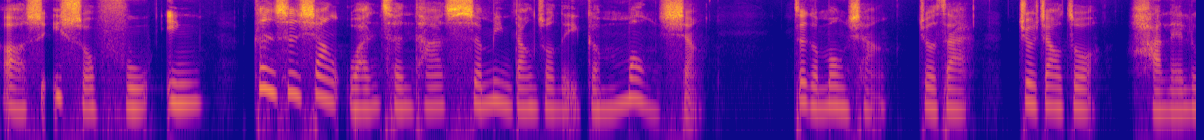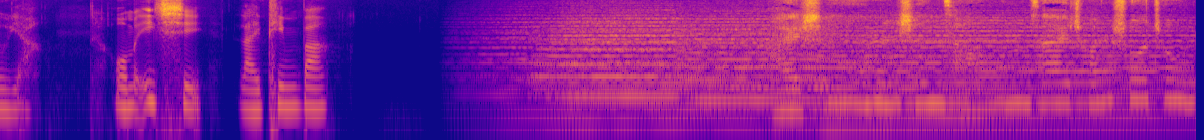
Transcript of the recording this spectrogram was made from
啊，是一首福音，更是像完成他生命当中的一个梦想。这个梦想就在，就叫做哈利路亚。我们一起来听吧。爱深深藏在传说中，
